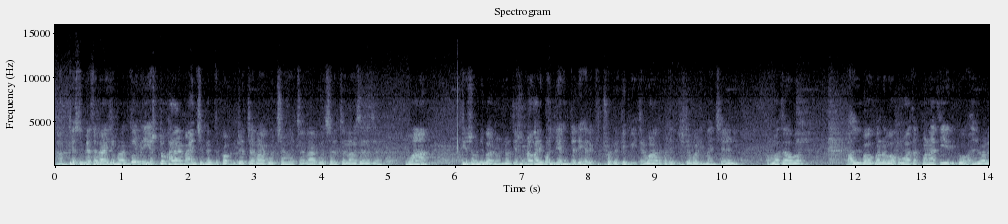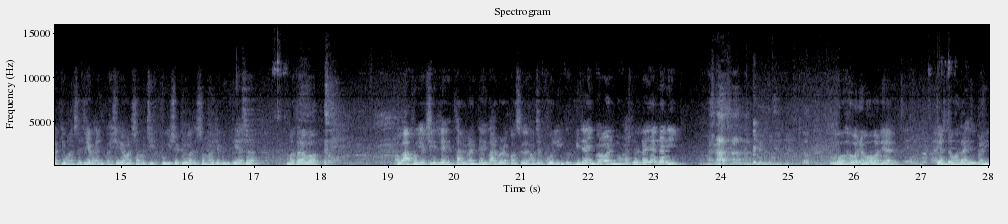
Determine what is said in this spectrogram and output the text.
त्यस्तो व्यथा लागेको छ। मलाई त्यही पनि यस्तो खराब मान्छे पनि त कम्प्युटर चलाएको छ चलाएको छ चलाएको छ उहाँ त्यसो पनि गर्नुहुन्न। त्यसो नगरे पनि लेख्नु त लेखेर छोडेर के भित्र? उहाँ त कसै डिस्टर्ब गर्ने मान्छे छैन नि। म त अब हजुरबाबु बल्ल भएको उहाँ त पनातिको हजुरबालाई के भन्छ? जे भयो भइसक्यो। भने सबै चिज पुगिसक्यो अन्त समयले पनि दिएछ म त अब अब आफू एकछिन लेख्न थाल्यो भने त्यही घरबाट कसैले आउँछ भोलि बिदाई भयो भने म हस्पिटल लैजान्न नि। हो हो नि हो भनिहाल्यो त्यस्तो हुँदाखेरि पनि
